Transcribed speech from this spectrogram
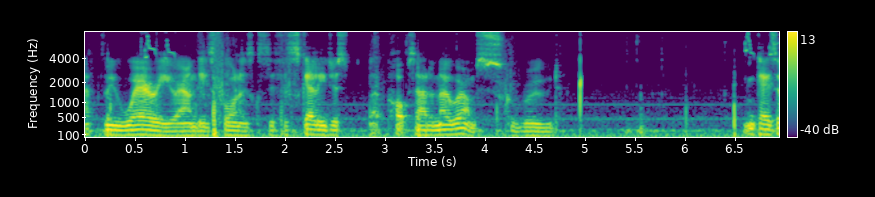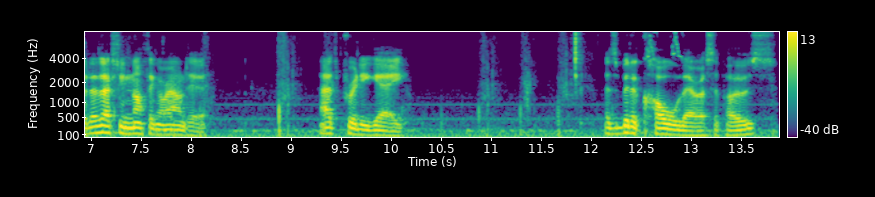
Have to be wary around these corners, because if a skelly just like, pops out of nowhere, I'm screwed. Okay, so there's actually nothing around here. That's pretty gay. There's a bit of coal there, I suppose.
